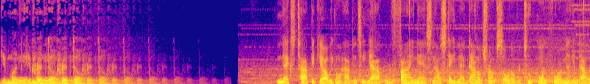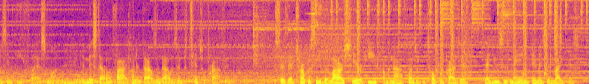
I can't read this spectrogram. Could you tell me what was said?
Get money in Get crypto. Money in crypto. crypto. Next topic, y'all, we gonna hop into Yahoo Finance now stating that Donald Trump sold over $2.4 million in ETH last month and missed out on $500,000 in potential profit. It says that Trump received a large share of ETH from a non-fungible token project that uses name, image, and likeness.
